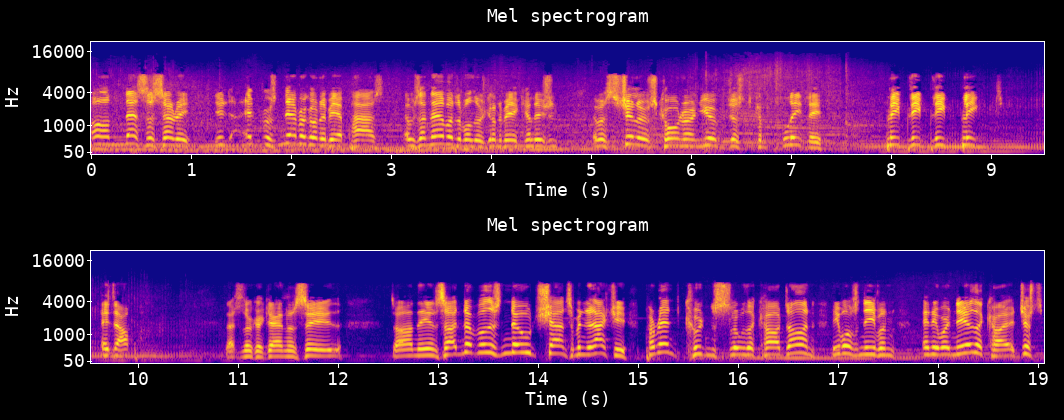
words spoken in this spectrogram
Unnecessary. It was never going to be a pass. It was inevitable there was going to be a collision. It was Schiller's corner, and you've just completely bleep, bleep, bleep, bleeped it up. Let's look again and see down the inside. No, well, there's no chance. I mean, actually, Parente couldn't slow the car down. He wasn't even anywhere near the car. It just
